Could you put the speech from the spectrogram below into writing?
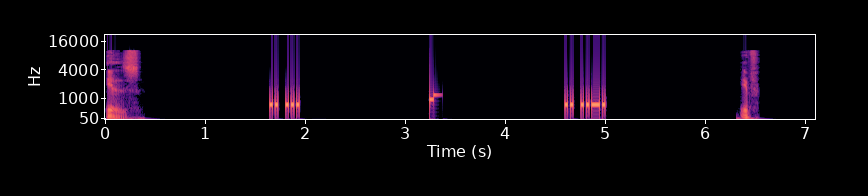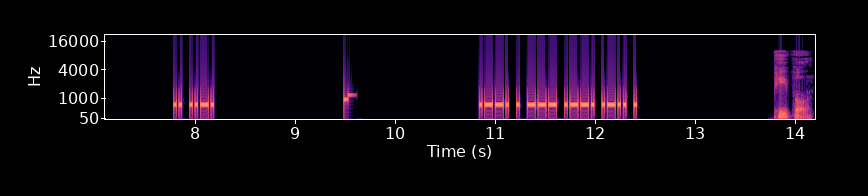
Is. If. People.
